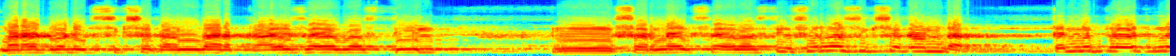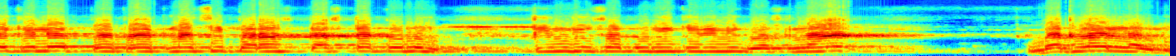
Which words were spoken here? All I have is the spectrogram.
मराठवाडी शिक्षक आमदार काळे साहेब असतील सरनाईक साहेब असतील सर्व शिक्षक आमदार त्यांनी प्रयत्न केले प्रयत्नाची पराकाष्ठा करून तीन दिवसापूर्वी केलेली घोषणा बदलायला लावली.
